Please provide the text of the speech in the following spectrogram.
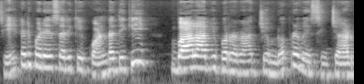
చీకటి పడేసరికి కొండ దిగి బాలాభిపుర రాజ్యంలో ప్రవేశించాడు.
